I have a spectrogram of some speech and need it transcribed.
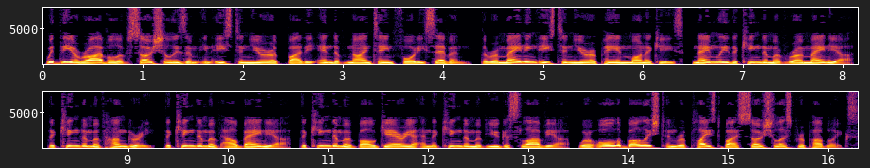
With the arrival of socialism in Eastern Europe by the end of 1947, the remaining Eastern European monarchies, namely the Kingdom of Romania, the Kingdom of Hungary, the Kingdom of Albania, the Kingdom of Bulgaria and the Kingdom of Yugoslavia, were all abolished and replaced by socialist republics.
